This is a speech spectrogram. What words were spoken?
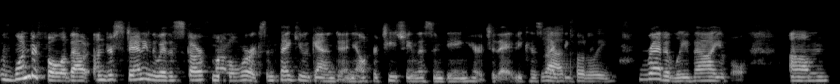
wonderful about understanding the way the SCARF model works, and thank you again, Danielle, for teaching this and being here today, because I yeah think totally. incredibly valuable. Um,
